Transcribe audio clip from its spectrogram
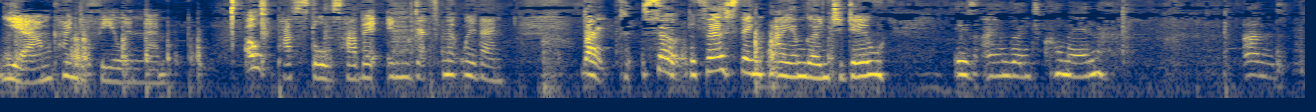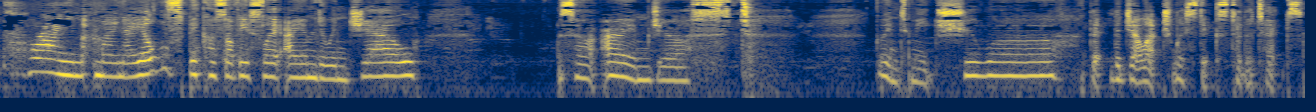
Yeah, I'm kind of feeling them. Oh, pastels have it indefinitely then. Right, so the first thing I am going to do is I am going to come in and prime my nails because obviously I am doing gel. So I am just going to make sure that the gel actually sticks to the tips.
